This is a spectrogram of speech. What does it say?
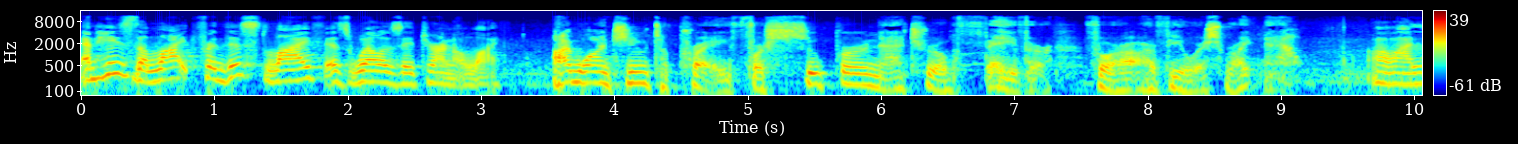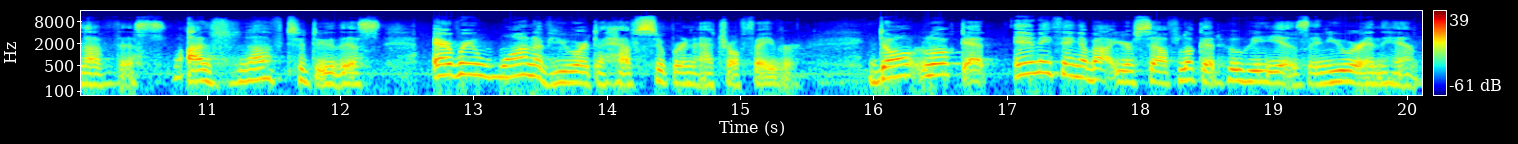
And He's the light for this life as well as eternal life. I want you to pray for supernatural favor for our viewers right now. Oh, I love this. I love to do this. Every one of you are to have supernatural favor. Don't look at anything about yourself. Look at who He is, and you are in Him.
